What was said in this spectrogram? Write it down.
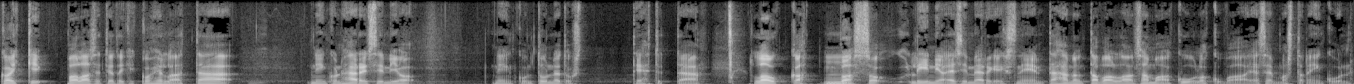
kaikki palaset jotenkin kohdillaan, että tämä niin kuin Harrisin jo niin kuin tunnetuksi tehty tämä laukka Mm. bassolinja esimerkiksi, niin tähän on tavallaan samaa kuulokuvaa ja semmoista niin kuin,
